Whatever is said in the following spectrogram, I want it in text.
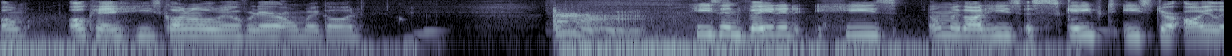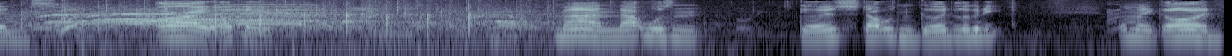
Um, okay, he's gone all the way over there. Oh my god. He's invaded, he's, oh my god, he's escaped Easter Island. Alright, okay. Man, that wasn't good. That wasn't good. Look at it. Oh my god.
